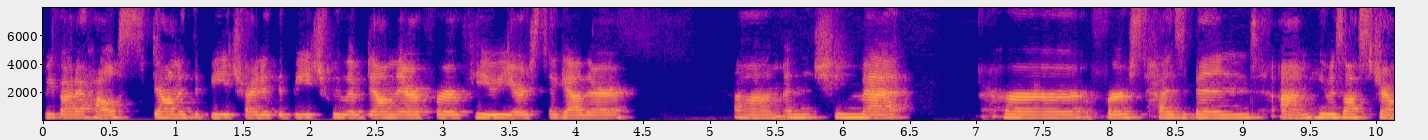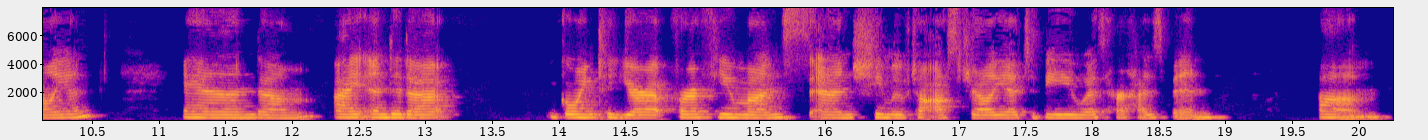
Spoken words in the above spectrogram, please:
we got a house down at the beach, right at the beach. We lived down there for a few years together. Um, and then she met her first husband. Um, he was Australian and um, I ended up going to Europe for a few months, and she moved to Australia to be with her husband. Um,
